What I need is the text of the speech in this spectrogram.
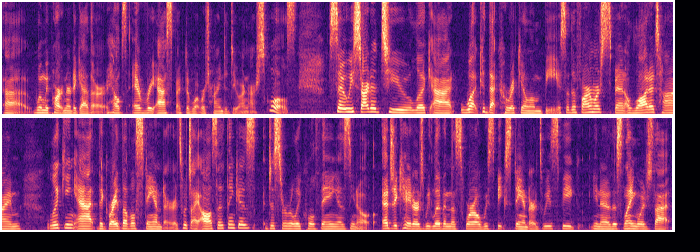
uh, when we partner together, helps every aspect of what we're trying to do in our schools. So we started to look at what could that curriculum be. So the farmers spent a lot of time looking at the grade level standards, which I also think is just a really cool thing. Is you know, educators, we live in this world, we speak standards, we speak you know this language that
